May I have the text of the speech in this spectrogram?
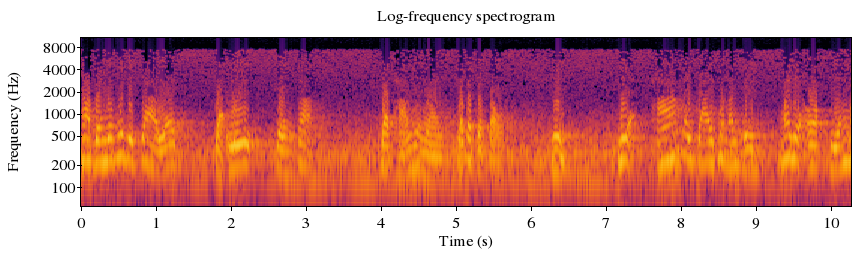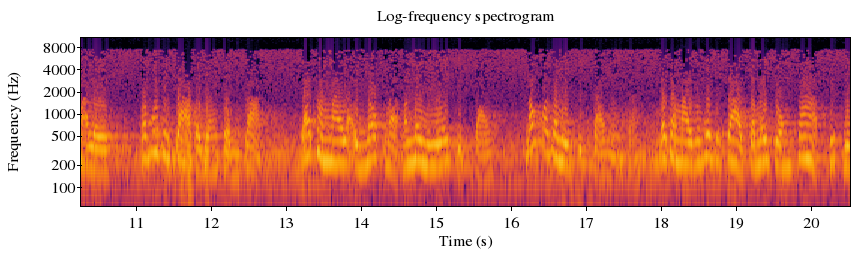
ถ้าเป็นพระพุทธเจ้าแล้วจะรู้ทรงทราบว่าถามอย่างไร แล้วก็จะตอบนี่เนี่ย ถามในใจเท่านั้นเอง ไม่ได้ออกเสียงมาเลย พระพุทธเจ้าก็ยังทรงทราบแล้วทำไมล่ะไอ้นกน่ะ มันไม่มีเลยจิตใจ นกมันก็มีจิตใจเหมือนกัน แล้วทำไมพระพุทธเจ้าจะไม่ทรงทราบคิดดู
